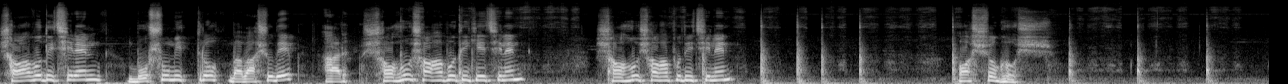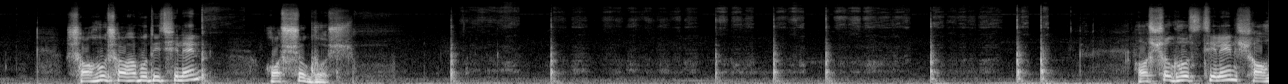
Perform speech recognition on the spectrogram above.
সভাপতি ছিলেন বসুমিত্র বা বাসুদেব, আর সহ সভাপতি কে ছিলেন? সহ সভাপতি ছিলেন অশ্ব ঘোষ সহ সভাপতি ছিলেন অশ্ব ঘোষ অশ্ব ঘোষ ছিলেন সহ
